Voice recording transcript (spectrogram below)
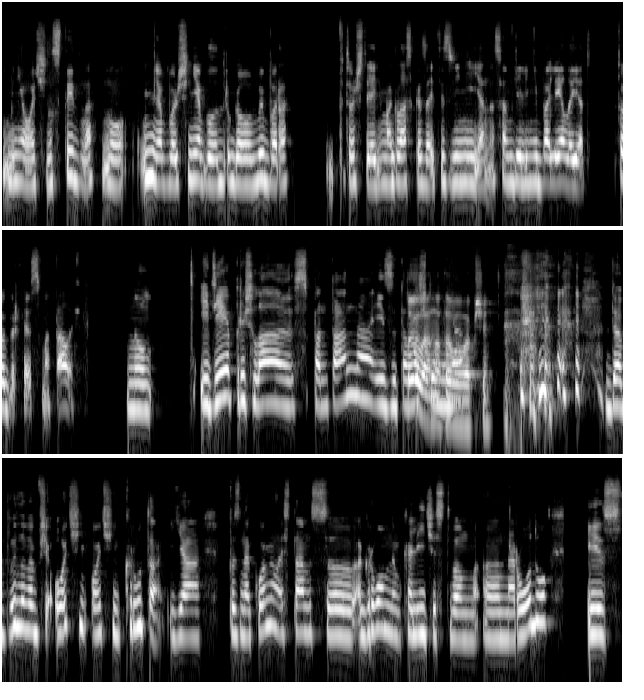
мне очень стыдно, но у меня больше не было другого выбора, потому что я не могла сказать, извини, я на самом деле не болела, я Тоберфест смоталась. Но Идея пришла спонтанно из-за того, Стоило что меня... того вообще. Да, было вообще очень-очень круто. Я познакомилась там с огромным количеством э, народу из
